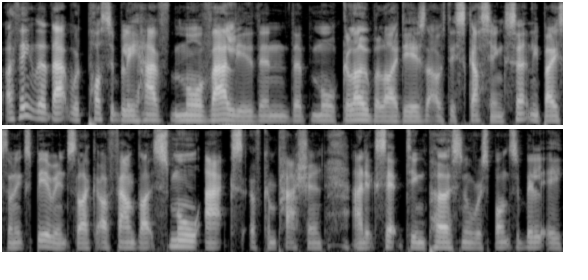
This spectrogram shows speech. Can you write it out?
I think that that would possibly have more value than the more global ideas that I was discussing, certainly based on experience. Like I've found like small acts of compassion and accepting personal responsibility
